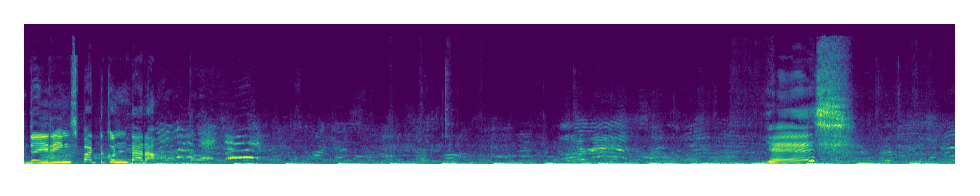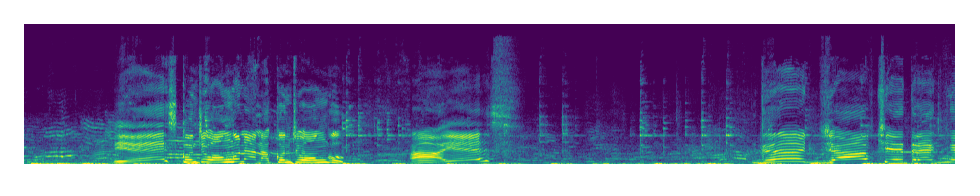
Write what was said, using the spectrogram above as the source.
నేను ఈ రింగ్స్ పట్టుకుంటారా? ఎస్ ఎస్ కొంచెం ఒంగు నాన్న కొంచెం ఒంగు yes good job Kshetragna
